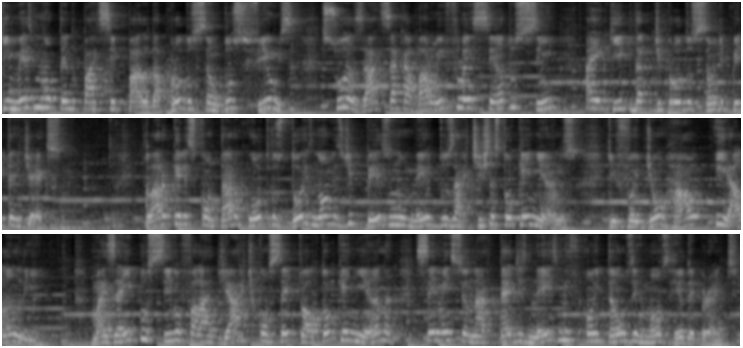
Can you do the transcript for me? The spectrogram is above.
que mesmo não tendo participado da produção dos filmes, suas artes acabaram influenciando sim a equipe de produção de Peter Jackson. Claro que eles contaram com outros dois nomes de peso no meio dos artistas tolkienianos, que foi John Howe e Alan Lee. Mas é impossível falar de arte conceitual tolkieniana sem mencionar Ted Naismith ou então os irmãos Hildebrandt.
